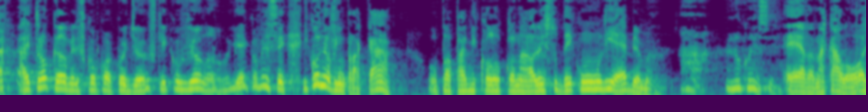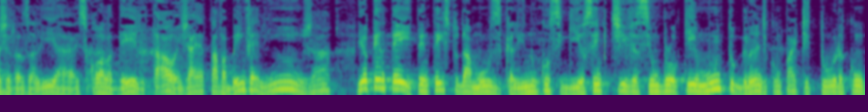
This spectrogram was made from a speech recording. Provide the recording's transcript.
aí trocamos, ele ficou com o acordeão, eu fiquei com o violão. E aí comecei. E quando eu vim pra cá, o papai me colocou na aula, eu estudei com o Lieberman. Ah, eu não conheci. Era na Calógeras ali, a escola dele e tal, e já estava bem velhinho, já. E eu tentei, tentei estudar música ali, não consegui. Eu sempre tive assim um bloqueio muito grande com partitura, com,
